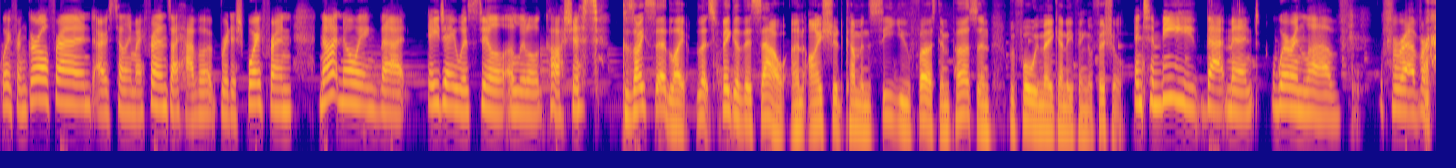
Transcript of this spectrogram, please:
boyfriend, girlfriend. I was telling my friends I have a British boyfriend, not knowing that AJ was still a little cautious. Because I said, like, let's figure this out, and I should come and see you first in person before we make anything official. And to me, that meant we're in love forever.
